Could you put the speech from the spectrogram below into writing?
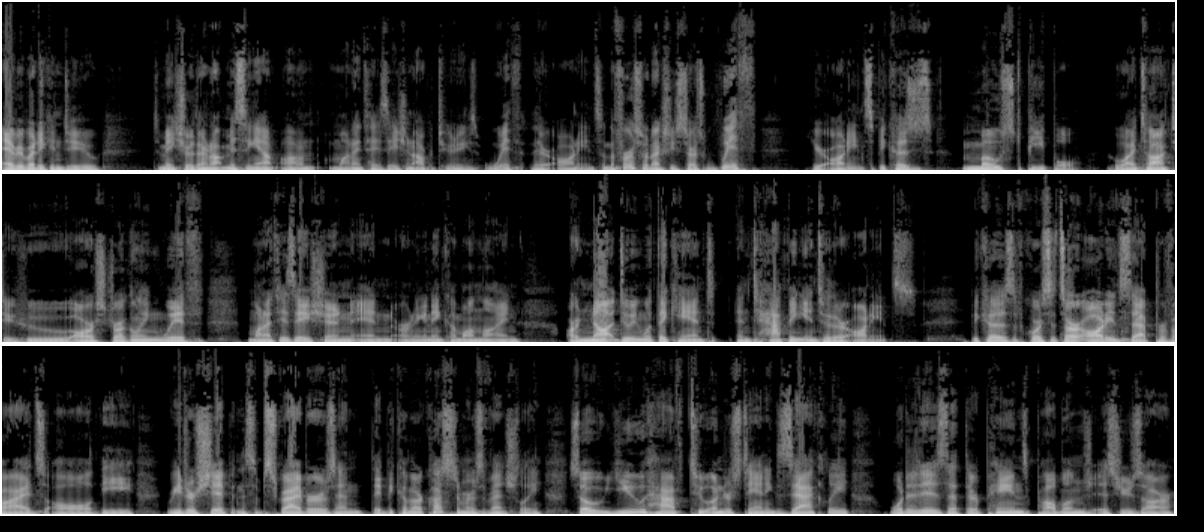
everybody can do to make sure they're not missing out on monetization opportunities with their audience. And the first one actually starts with your audience because most people who I talk to who are struggling with monetization and earning an income online are not doing what they can to, and tapping into their audience because of course it's our audience that provides all the readership and the subscribers and they become our customers eventually. So you have to understand exactly what it is that their pains problems issues are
